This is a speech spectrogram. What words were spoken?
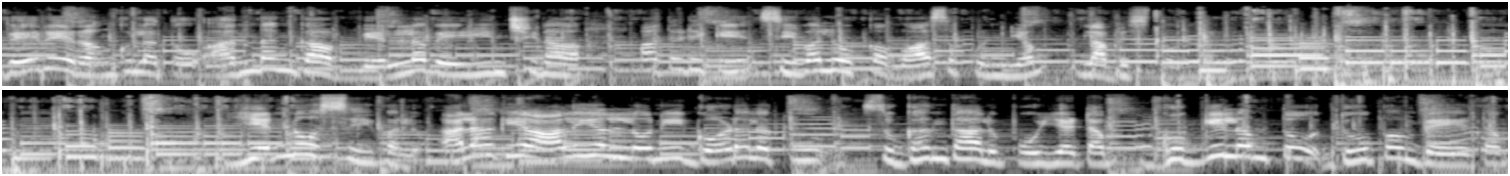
వేరే రంగులతో అందంగా వెళ్ళవేయించిన అతడికి శివలోక వాసపుణ్యం లభిస్తుంది. ఎన్నో సేవలు. అలాగే ఆలయంలోని గోడలకు సుగంధాలు పూయటం గుగ్గిలంతో ధూపం వేయటం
